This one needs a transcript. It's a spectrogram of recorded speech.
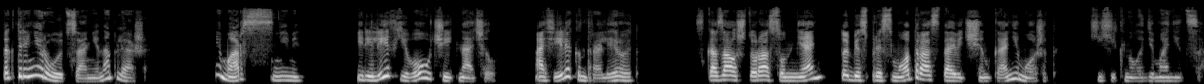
Так тренируются они на пляже. И Марс с ними. Ирелив его учить начал, а Филя контролирует. Сказал, что раз он нянь, то без присмотра оставить щенка не может, хихикнула демоница.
